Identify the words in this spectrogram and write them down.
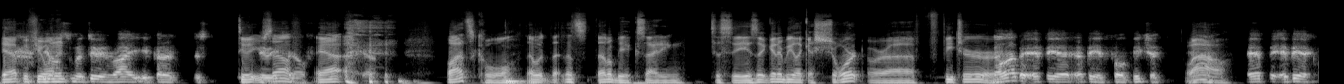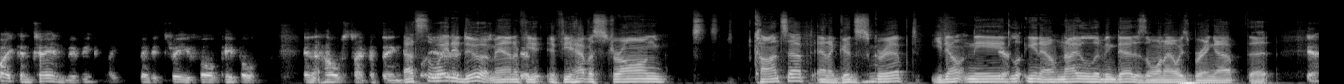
yep. If you want to doing right, you've got to just do it it yourself, yeah. well, that's cool. That would that, that's that'll be exciting to see. Is it going to be like a short or a feature? Or no. It'd be, it'd be a it'd be a full feature. wow, It'd be, it'd be a quite contained movie, like maybe three, four people in a house type of thing. that's But the way yeah, to do it, man. If good. you if you have a strong concept and a good Mm-hmm. script, you don't need you know. Night of the Living Dead is the one I always bring up. That Yeah.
